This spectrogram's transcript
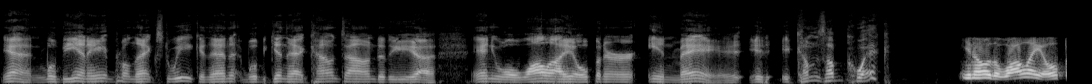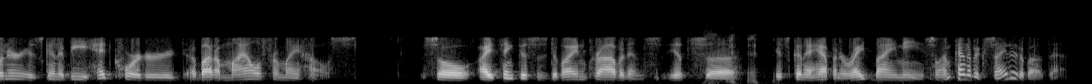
Yeah, and we'll be in April next week, and then we'll begin that countdown to the uh, annual walleye opener in May. It, it, it comes up quick. You know, the walleye opener is going to be headquartered about a mile from my house. So I think this is divine providence. It's uh, it's going to happen right by me. So I'm kind of excited about that.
